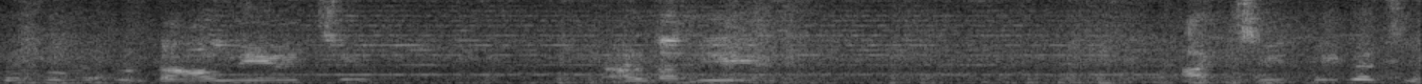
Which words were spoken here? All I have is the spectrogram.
প্রথমে একটু ডাল নিয়ে নিচ্ছি, ডালটা দিয়ে খাচ্ছি, ঠিক আছে।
